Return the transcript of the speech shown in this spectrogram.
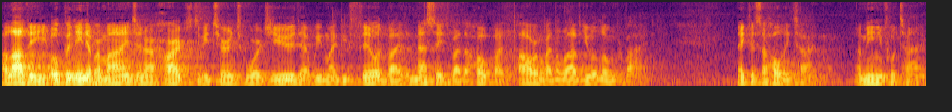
Allow the opening of our minds and our hearts to be turned towards you, that we might be filled by the message, by the hope, by the power, and by the love you alone provide. Make this a holy time, a meaningful time,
